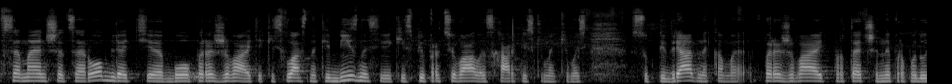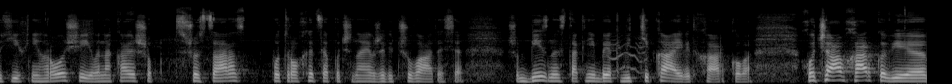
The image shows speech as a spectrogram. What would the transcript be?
все менше це роблять, е, бо переживають якісь власники бізнесів, які співпрацювали з харківськими якимись субпідрядниками, переживають про те, чи не пропадуть їхні гроші. І вона каже, що, що зараз потрохи це починає вже відчуватися, що бізнес так ніби як відтікає від Харкова. Хоча в Харкові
